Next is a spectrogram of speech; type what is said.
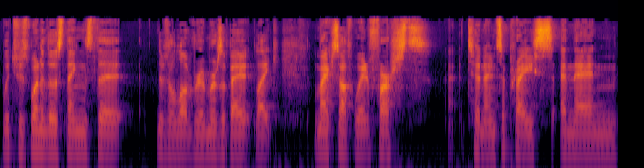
which was one of those things that there's a lot of rumors about. Like Microsoft went first to announce a price, and then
